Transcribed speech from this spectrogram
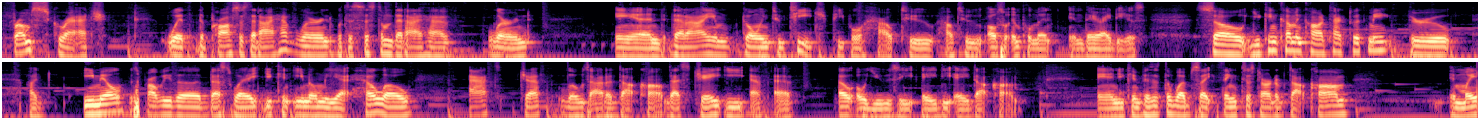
from scratch with the process that I have learned, with the system that I have learned, and that I am going to teach people how to how to also implement in their ideas. So you can come in contact with me through a email is probably the best way. You can email me at hello at jefflouzada.com. That's J E F F L O U Z A D A.com. And you can visit the website thinktostartup.com it may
